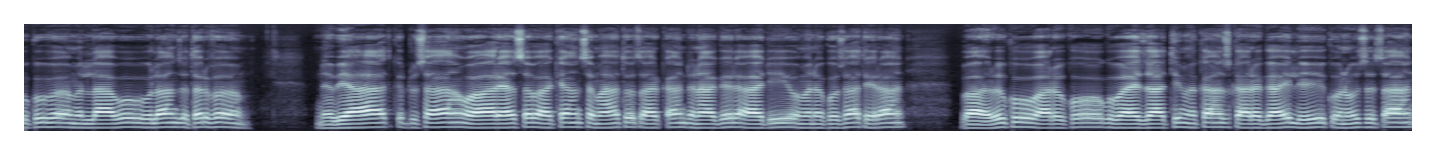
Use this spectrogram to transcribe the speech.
ውኩፈ ምላቡ ብላን ዘተርፈ ነቢያት ቅዱሳን ዋርያት ሰባኪያን ሰማዕቶ ጻድቃን ደናግል አዲ ወመነኮሳት ኤራን ባርኩ ባርኮ ጉባኤ ዛቲ መካን እስከ አረጋዊ ልቅ ወንኡስ ህፃን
